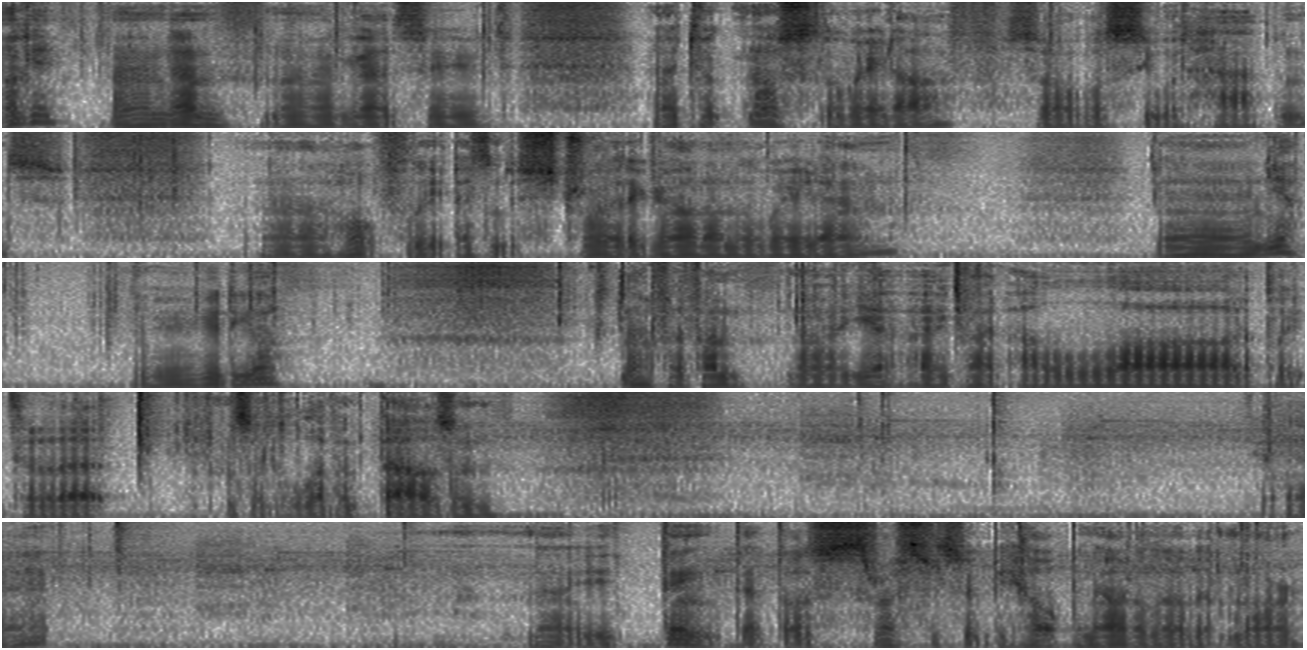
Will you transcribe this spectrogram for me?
Okay, I'm done. I've got saved. I took most of the weight off, so we'll see what happens. Uh, hopefully it doesn't destroy the ground on the way down. And yeah, we're good to go. Now for the fun. Uh, yeah, I got a lot of plates out of that. It's like 11,000. Okay. Now you'd think that those thrusters would be helping out a little bit more.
